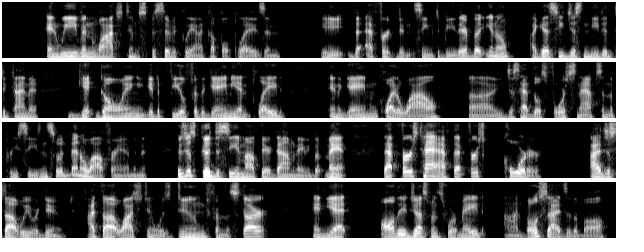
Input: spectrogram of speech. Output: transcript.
and we even watched him specifically on a couple of plays, and he the effort didn't seem to be there. But you know, I guess he just needed to kind of get going and get a feel for the game. He hadn't played in a game in quite a while. Uh, he just had those four snaps in the preseason, so it'd been a while for him, and it was just good to see him out there dominating. But man, that first half, that first quarter, I just thought we were doomed. I thought Washington was doomed from the start, and yet all the adjustments were made on both sides of the ball,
